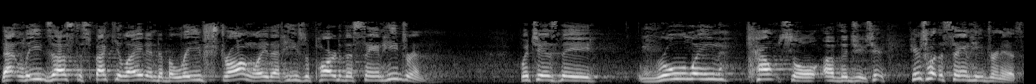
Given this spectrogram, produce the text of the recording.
That leads us to speculate and to believe strongly that he's a part of the Sanhedrin, which is the ruling council of the Jews. Here, here's what the Sanhedrin is.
